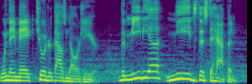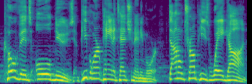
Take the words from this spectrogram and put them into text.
when they make $200,000 a year. The media needs this to happen. COVID's old news. People aren't paying attention anymore. Donald Trump, he's way gone.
